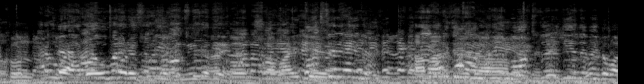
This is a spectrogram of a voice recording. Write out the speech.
এখন এখন সবাইকে খাবার দিয়ে দেওয়া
